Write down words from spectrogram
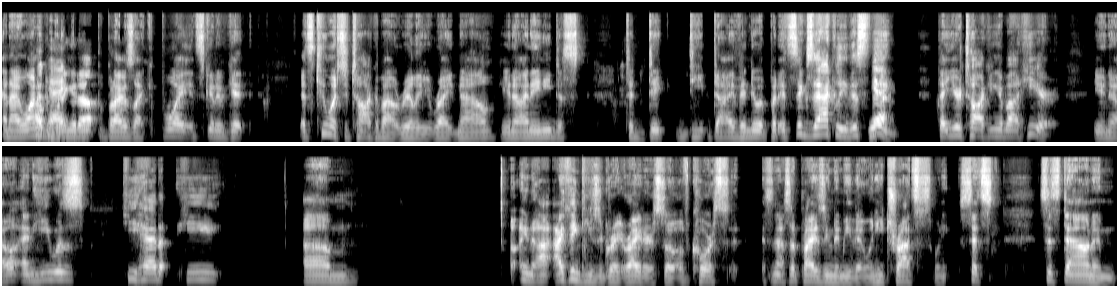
And I wanted to bring it up, but I was like, boy, it's gonna get it's too much to talk about really right now, you know, and I need to to dig deep dive into it. But it's exactly this Yeah. thing that you're talking about here, you know, and he was he had he um uh, you know, I, I think he's a great writer, so of course it's not surprising to me that when he trots when he sits sits down and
